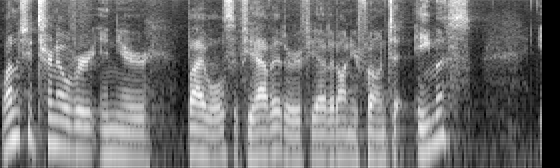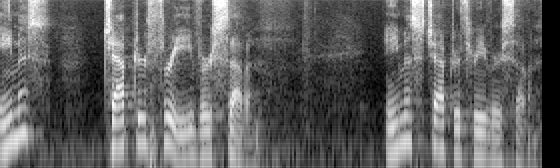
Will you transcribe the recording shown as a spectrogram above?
why don't you turn over in your Bibles, if you have it, or if you have it on your phone, to Amos, Amos chapter 3, verse 7. Amos chapter 3, verse 7.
